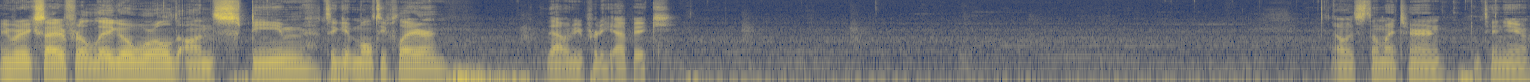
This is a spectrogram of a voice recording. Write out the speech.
Anybody excited for Lego World on Steam to get multiplayer? That would be pretty epic. Oh, it's still my turn. Continue.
